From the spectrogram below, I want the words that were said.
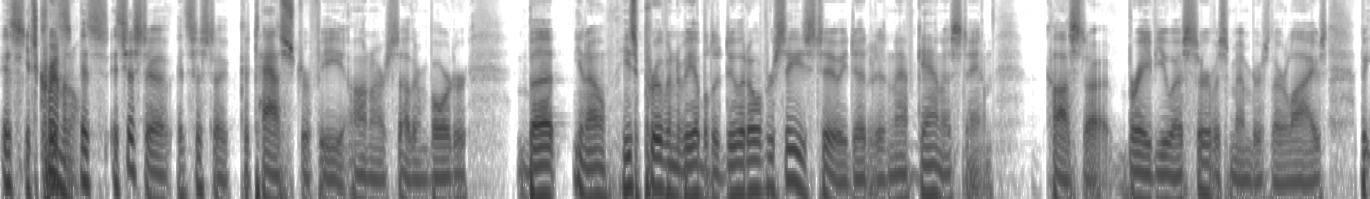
it's it's criminal. It's, it's just a it's just a catastrophe on our southern border. But you know he's proven to be able to do it overseas too. He did it in Afghanistan, cost uh, brave U.S. service members their lives. But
